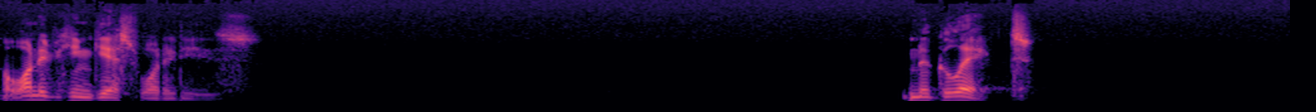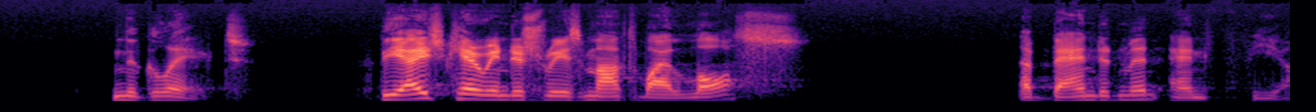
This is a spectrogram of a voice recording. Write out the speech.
I wonder if you can guess what it is neglect neglect. The aged care industry is marked by loss, abandonment, and fear.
